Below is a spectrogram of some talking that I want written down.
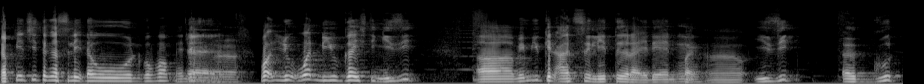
Tapi actually tengah selit daun Kau faham And then Yeah. What you what do you guys think Is it uh, Maybe you can answer later lah At the end part uh, Is it A good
